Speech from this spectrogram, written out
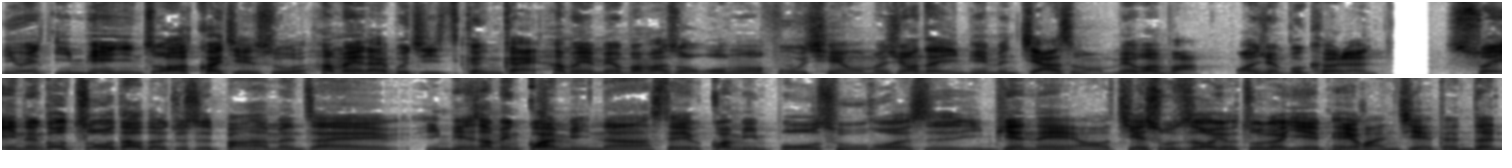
因为影片已经做到快结束了，他们也来不及更改，他们也没有办法说我们付钱，我们希望在影片里面加什么，没有办法，完全不可能。所以能够做到的就是帮他们在影片上面冠名啊，谁冠名播出，或者是影片内哦结束之后有做个业配环节等等。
